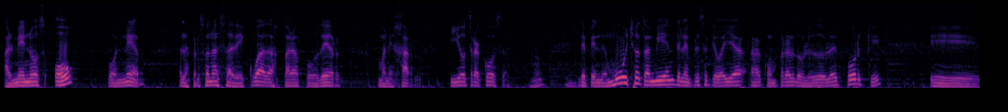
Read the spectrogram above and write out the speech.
Al menos o poner a las personas adecuadas para poder manejarlo. Y otra cosa, ¿no? Depende mucho también de la empresa que vaya a comprar WWE porque eh,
